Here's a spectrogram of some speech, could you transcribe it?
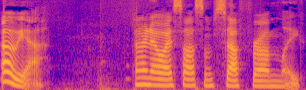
Oh, yeah. I know I saw some stuff from like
